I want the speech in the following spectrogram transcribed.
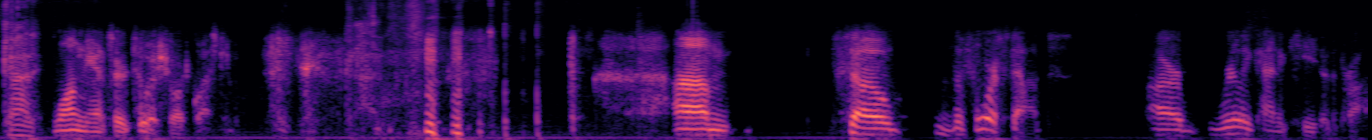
Got it. Long answer to a short question. um, so the four steps are really kind of key to the process.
